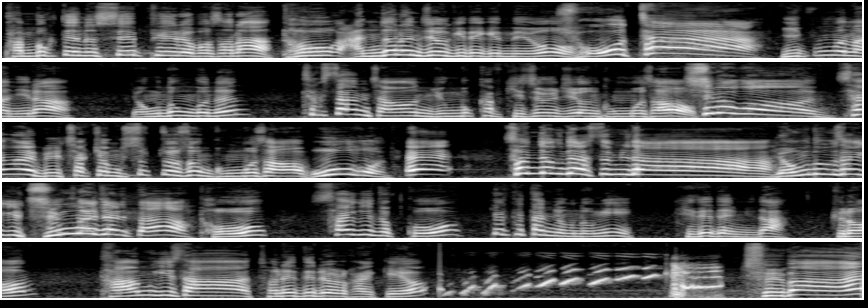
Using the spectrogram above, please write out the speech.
반복되는 수해 피해를 벗어나 더욱 안전한 지역이 되겠네요. 좋다! 이뿐만 아니라 영동구는 특산 자원 융복합 기술 지원 공모 사업 10억 원, 생활 밀착형 숲 조성 공모 사업 5억 원에 선정되었습니다. 영동 살기 정말 잘했다. 더욱 살기 좋고 깨끗한 영동이 기대됩니다. 그럼 다음 기사 전해드리도록 할게요. 출발!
